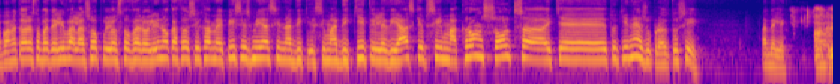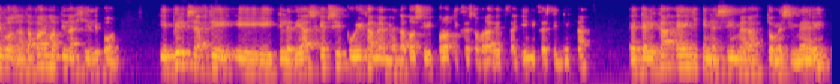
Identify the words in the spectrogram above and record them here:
Θα πάμε τώρα στον Παντελή Βαλασόπουλο στο Βερολίνο, καθώς είχαμε επίσης μια συναντική- σημαντική τηλεδιάσκεψη Μακρόν, Σόλτς ε, και του Κινέζου πρόεδρου, του ΣΥ. Παντελή. Ακριβώς, να τα πάρουμε από την αρχή. Λοιπόν, υπήρξε αυτή η τηλεδιάσκεψη που είχαμε μεταδώσει πρώτη χθες το βράδυ ότι θα γίνει, χθες τη νύχτα. Ε, τελικά έγινε σήμερα το μεσημέρι.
